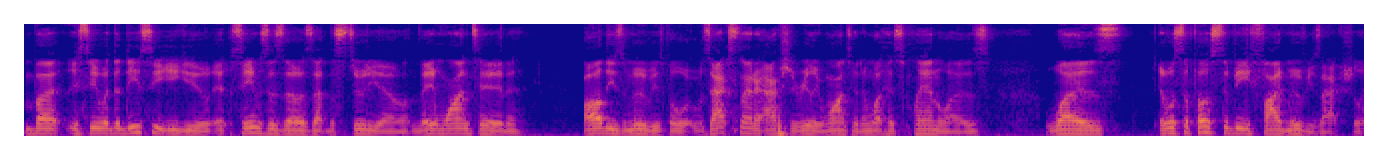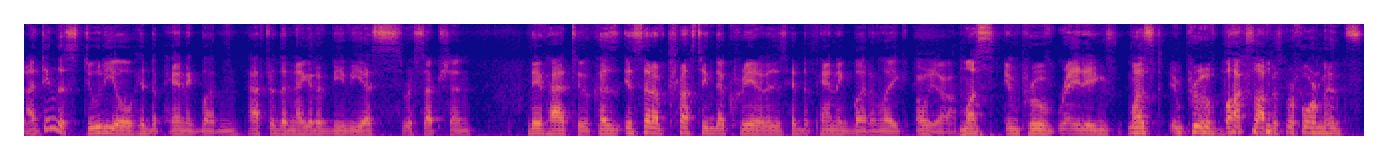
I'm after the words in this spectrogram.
but you see, with the DCEU, it seems as though is that the studio they wanted all these movies, but what Zack Snyder actually really wanted and what his plan was was it was supposed to be five movies actually. I think the studio hit the panic button after the negative BVS reception. They've had to because instead of trusting their creator, they just hit the panic button. Like, oh yeah, must improve ratings, must improve box office performance.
